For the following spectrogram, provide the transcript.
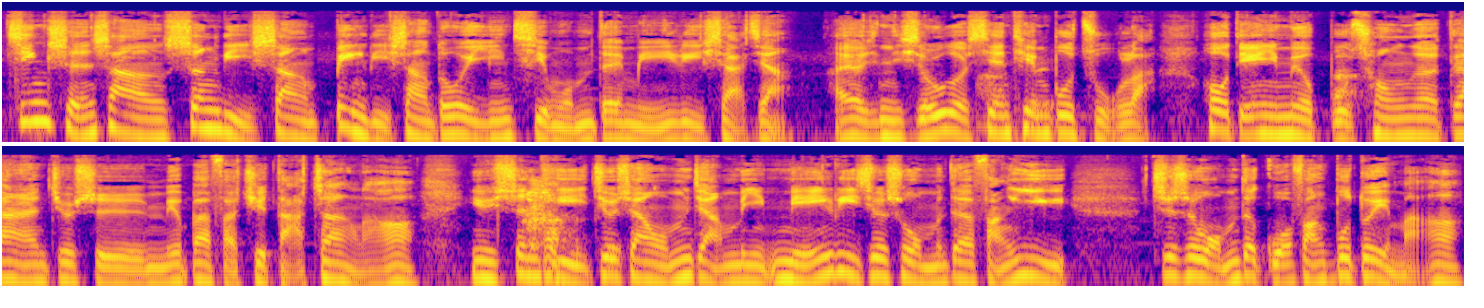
精神上、生理上、病理上都会引起我们的免疫力下降。还有，你如果先天不足了，后天也没有补充，那当然就是没有办法去打仗了啊！因为身体就像我们讲免免疫力，就是我们的防疫，就是我们的国防部队嘛啊。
